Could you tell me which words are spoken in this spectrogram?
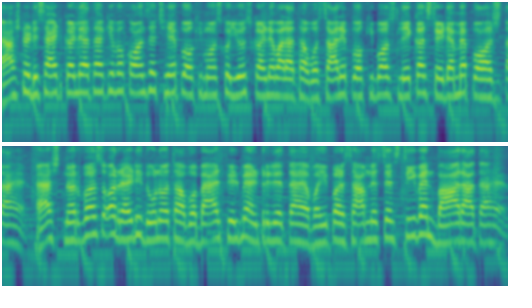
ऐश ने डिसाइड कर लिया था कि वो कौन से छह पॉकीमॉन्स को यूज़ करने वाला था, वो सारे पॉकीमॉन्स लेकर स्टेडियम में पहुँचता है। ऐश नर्वस और रेडी दोनों था, वो बैट फ़ील्ड में एंट्री लेता है, वहीं पर सामने से स्टीवन बाहर आता है।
